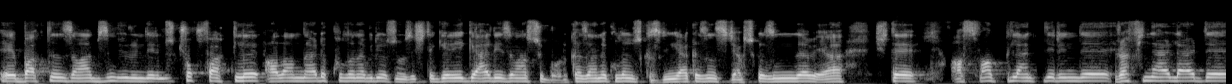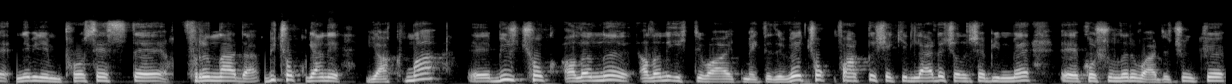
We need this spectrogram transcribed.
e, baktığınız zaman bizim ürünlerimizi çok farklı alanlarda kullanabiliyorsunuz. İşte geri geldiği zaman su boru, kazanda kullanıyorsunuz, kızgın yer kazanı, sıcak su kazanında veya işte asfalt plantlerinde, rafinerlerde, ne bileyim proseste, fırınlarda birçok yani yakma e, birçok alanı alanı ihtiva etmektedir ve çok farklı şekillerde çalışabilme e, koşulları vardır. Çünkü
